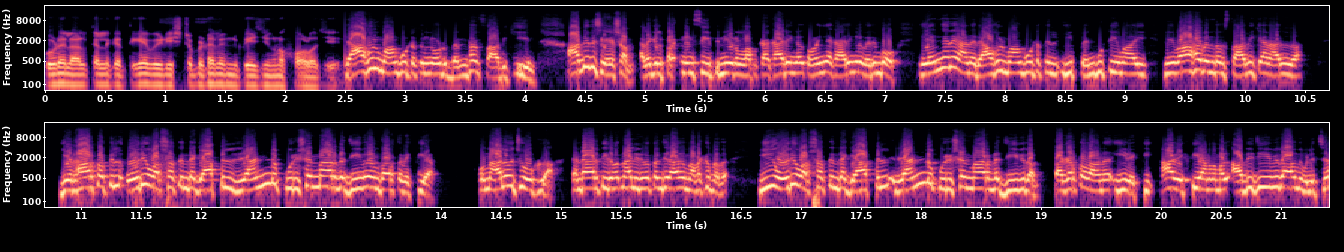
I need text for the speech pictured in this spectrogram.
കൂടുതൽ ആൾക്കാരിലേക്ക് എത്തിക്കുക വീഡിയോ ഇഷ്ടപ്പെട്ടാൽ എന്റെ പേജ് കൂടെ ഫോളോ ചെയ്യും രാഹുൽ മാങ്കൂട്ടത്തിനോട് ബന്ധം സ്ഥാപിക്കുകയും അതിനുശേഷം അല്ലെങ്കിൽ പ്രഗ്നൻസി പിന്നീടുള്ള കാര്യങ്ങൾ തുടങ്ങിയ കാര്യങ്ങൾ വരുമ്പോൾ എങ്ങനെയാണ് രാഹുൽ മാങ്കൂട്ടത്തിൽ ഈ പെൺകുട്ടിയുമായി വിവാഹബന്ധം സ്ഥാപിക്കാനാകുക യഥാർത്ഥത്തിൽ ഒരു വർഷത്തിന്റെ ഗ്യാപ്പിൽ രണ്ട് പുരുഷന്മാരുടെ ജീവിതം തകർത്ത വ്യക്തിയാണ്. ഒന്ന് ആലോചിച്ച് നോക്കുക. രണ്ടായിരത്തി ഇരുപത്തിനാല് ഇരുപത്തഞ്ചിലാണ് നടക്കുന്നത്. ഈ ഒരു വർഷത്തിന്റെ ഗ്യാപ്പിൽ രണ്ട് പുരുഷന്മാരുടെ ജീവിതം തകർത്തതാണ് ഈ വ്യക്തി. ആ വ്യക്തിയാണ് നമ്മൾ അതിജീവിത എന്ന് വിളിച്ച്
